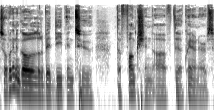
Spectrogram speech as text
So, we're going to go a little bit deep into the function of the cranial nerves.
